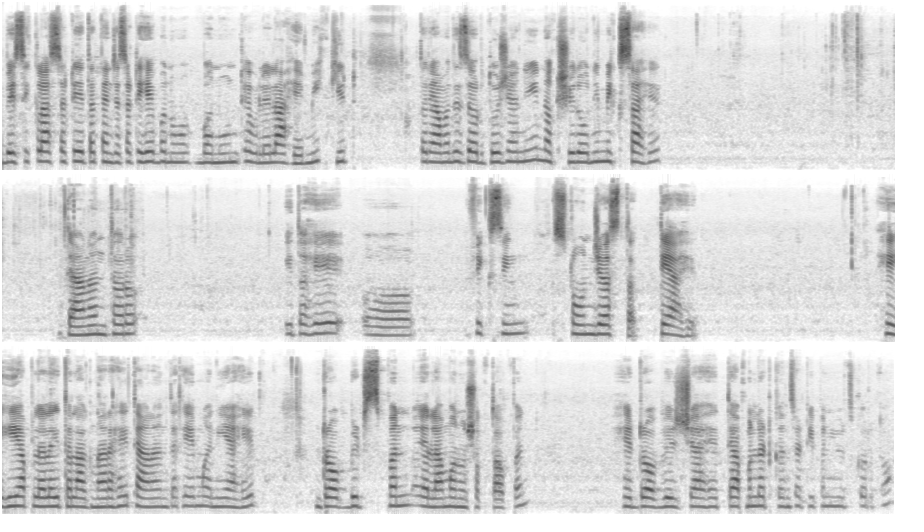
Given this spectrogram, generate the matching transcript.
बेसिक क्लाससाठी येतात त्यांच्यासाठी हे बनवू बनवून ठेवलेलं आहे मी किट तर यामध्ये जरदोजी आणि नक्षी दोन्ही मिक्स आहेत त्यानंतर इथं हे फिक्सिंग स्टोन जे असतात ते आहेत. हेही आपल्याला इथं लागणार आहे. त्यानंतर हे मनी आहेत. ड्रॉप बीट्स पण याला म्हणू शकतो आपण. हे ड्रॉप बीट्स जे आहेत ते आपण लटकनसाठी पण यूज करतो.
